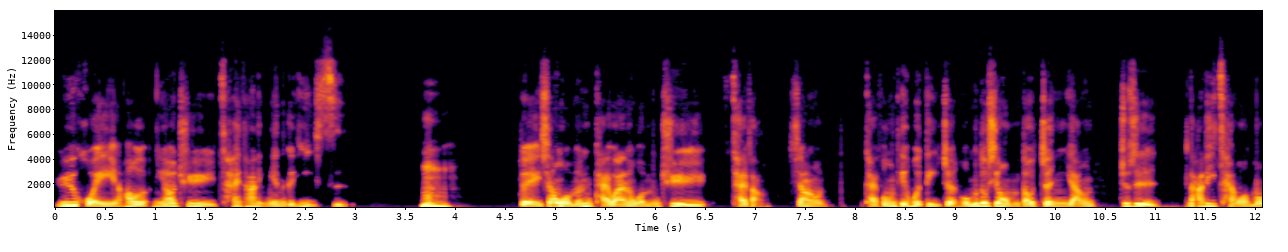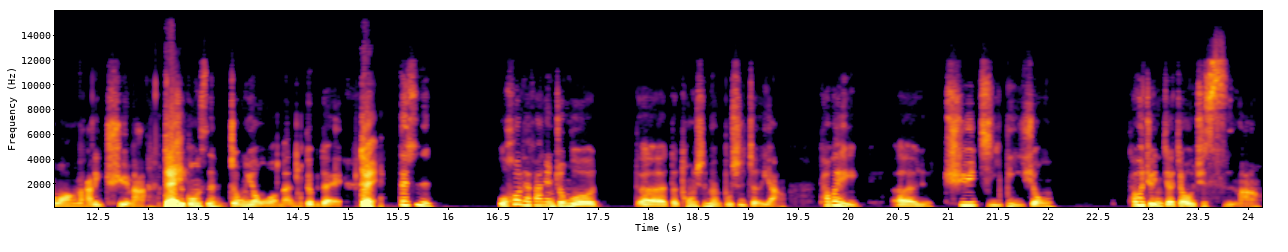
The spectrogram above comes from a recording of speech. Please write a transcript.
迂回，然后你要去猜它里面那个意思。嗯对，像我们台湾，我们去采访，像台风天或地震，我们都希望我们到正央，就是哪里惨我们往哪里去嘛。但是对公司很重用我们，对不对？对。但是我后来发现中国呃的同事们不是这样，他会呃趋吉避凶，他会觉得你要叫我去死嘛，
